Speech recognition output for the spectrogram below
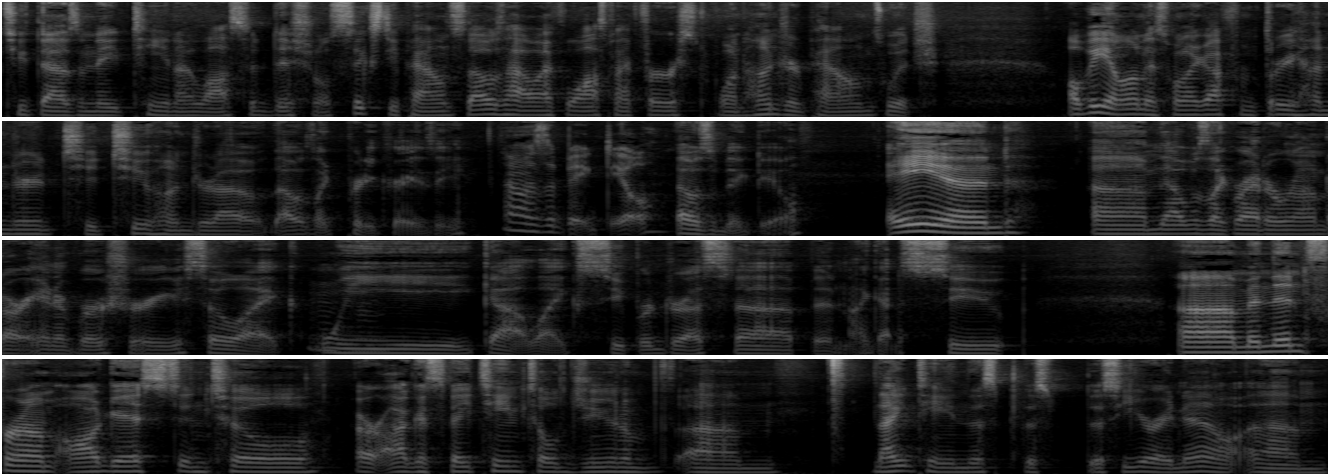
2018, I lost an additional 60 pounds. That was how I've lost my first 100 pounds, which I'll be honest, when I got from 300 to 200, I, that was like pretty crazy. That was a big deal. That was a big deal. And um, that was like right around our anniversary. So like we got like super dressed up and I got a suit. Um, and then from August until or August 18 till June of um, 19 this this this year right now, um,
